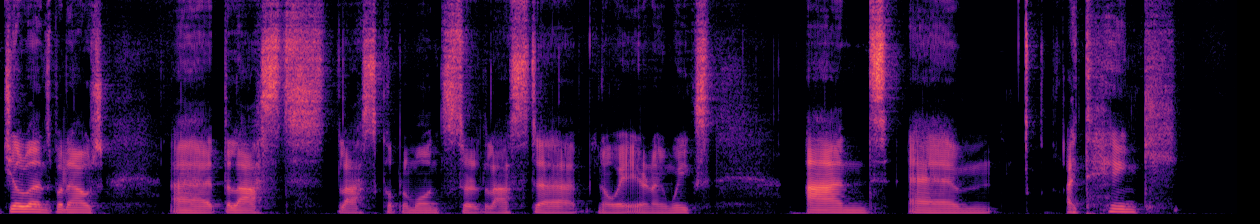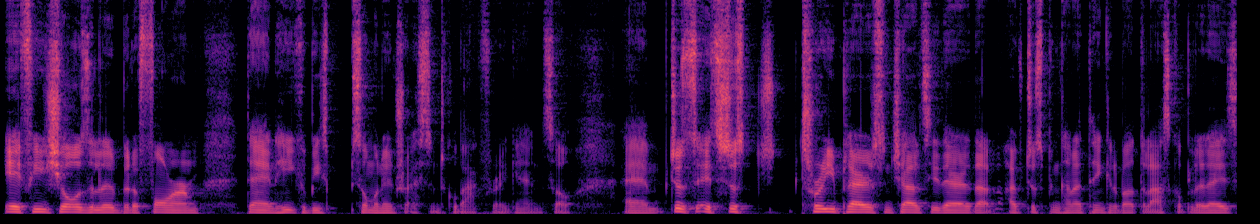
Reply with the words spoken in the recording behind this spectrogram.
Chilwell's been out uh, the last last couple of months or the last uh, you know eight or nine weeks, and um, I think if he shows a little bit of form, then he could be someone interesting to go back for again. So, um, just it's just three players from Chelsea there that I've just been kind of thinking about the last couple of days,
